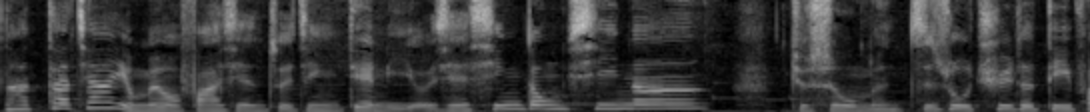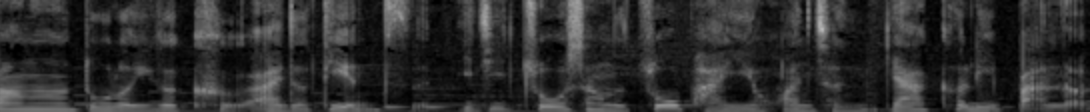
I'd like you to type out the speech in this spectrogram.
那大家有没有发现最近店里有一些新东西呢？就是我们自助区的地方呢，多了一个可爱的垫子，以及桌上的桌牌也换成压克力板了。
